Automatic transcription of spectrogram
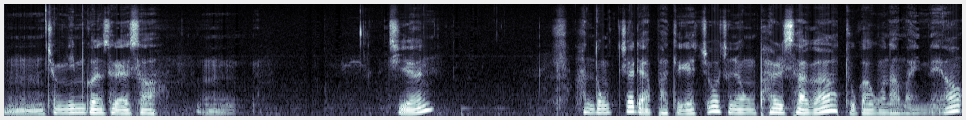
음, 정림건설에서 음, 지은 한 동짜리 아파트겠죠. 전용 84가 두 가구 남아 있네요.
